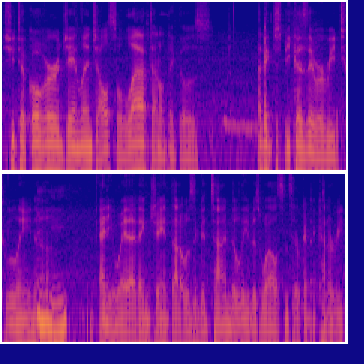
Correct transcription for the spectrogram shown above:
She took over. Jane Lynch also left. I don't think those. I think just because they were retooling. Uh, Mhm. Anyway, I think Jane thought it was a good time to leave as well, since they were going to kind of re-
